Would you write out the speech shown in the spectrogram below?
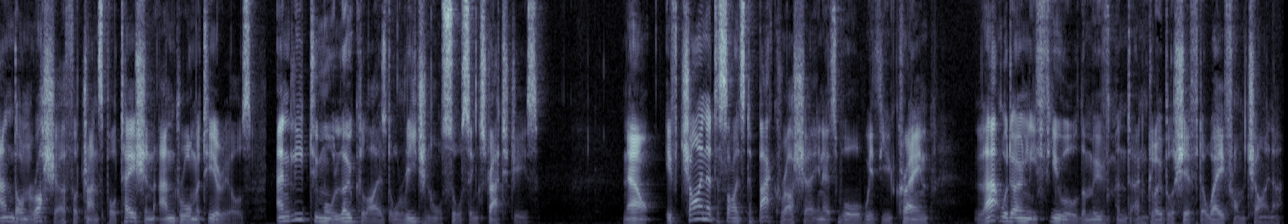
and on Russia for transportation and raw materials, and lead to more localized or regional sourcing strategies. Now, if China decides to back Russia in its war with Ukraine, that would only fuel the movement and global shift away from China.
